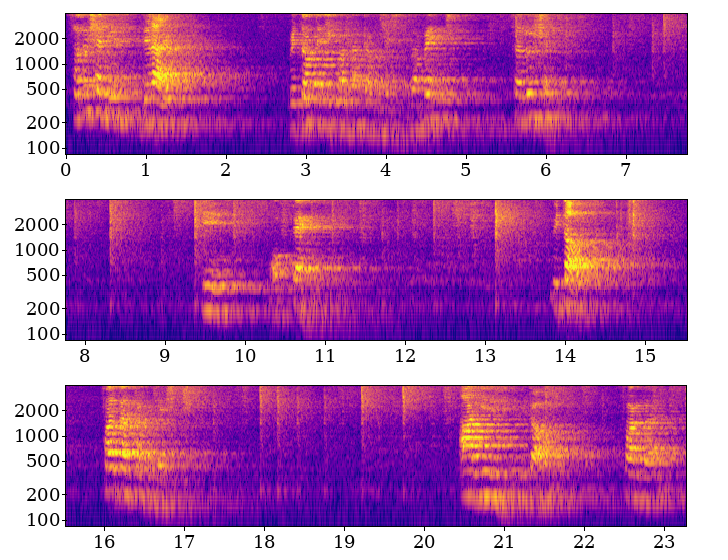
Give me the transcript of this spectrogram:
solution is derived without any further computation from which solution is obtained without further computation or easily without further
